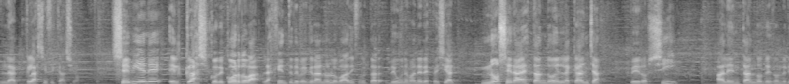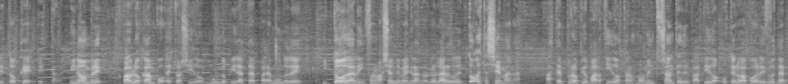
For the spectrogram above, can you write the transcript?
la clasificación. Se viene el clásico de Córdoba, la gente de Belgrano lo va a disfrutar de una manera especial. No será estando en la cancha, pero sí alentando desde donde le toque estar. Mi nombre, Pablo Campo, esto ha sido Mundo Pirata para Mundo D y toda la información de Belgrano a lo largo de toda esta semana, hasta el propio partido, hasta los momentos antes del partido, usted lo va a poder disfrutar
